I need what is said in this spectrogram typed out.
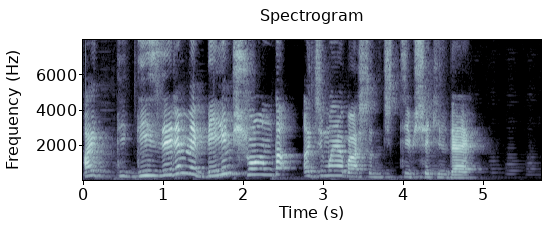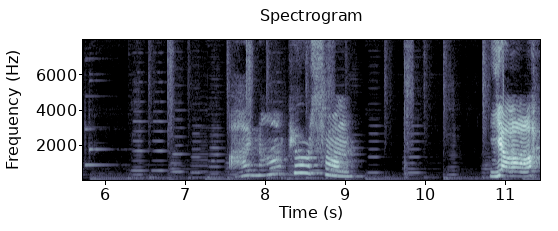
Ay di- dizlerim ve belim şu anda acımaya başladı ciddi bir şekilde. Ay ne yapıyorsun? Ya.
